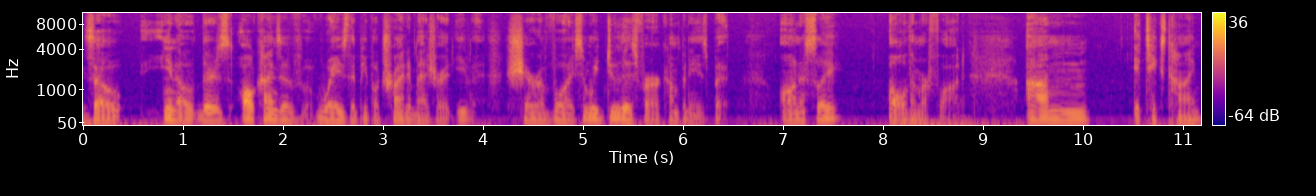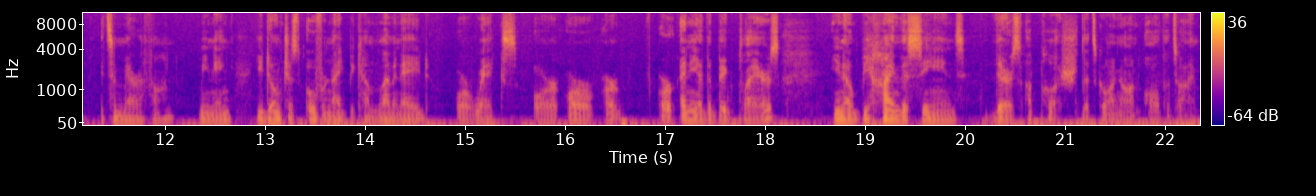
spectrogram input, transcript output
So, you know, there's all kinds of ways that people try to measure it, even share a voice. And we do this for our companies, but honestly, all of them are flawed. Um, it takes time. It's a marathon, meaning you don't just overnight become Lemonade or Wix or or or or any of the big players. You know, behind the scenes, there's a push that's going on all the time,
